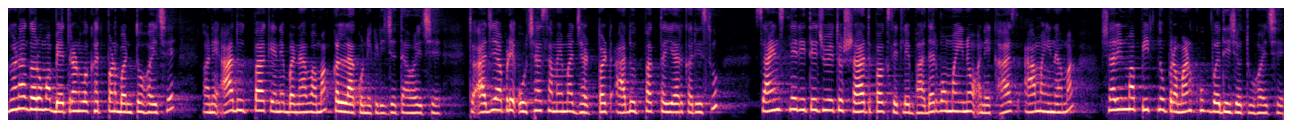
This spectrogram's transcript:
ઘણા ઘરોમાં બે ત્રણ વખત પણ બનતો હોય છે અને આ દૂધપાક એને બનાવવામાં કલાકો નીકળી જતા હોય છે. તો આજે આપણે ઓછા સમયમાં ઝટપટ આ દૂધપાક તૈયાર કરીશું. સાયન્સની રીતે જોઈએ તો શ્રાદ્ધ પક્ષ એટલે ભાદરવો મહિનો અને ખાસ આ મહિનામાં શરીરમાં પિત્તનું પ્રમાણ ખૂબ વધી જતું હોય છે.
